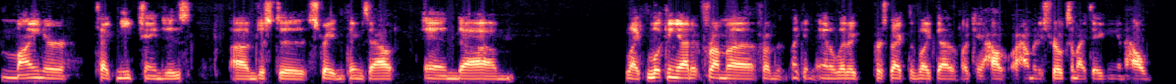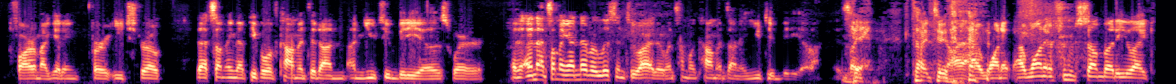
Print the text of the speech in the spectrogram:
minor technique changes um, just to straighten things out. And um, like looking at it from a from like an analytic perspective like that okay how how many strokes am i taking and how far am i getting for each stroke? That's something that people have commented on on youtube videos where and, and that's something i never listen to either when someone comments on a youtube video. It's like yeah, you know, I, I, want it i want it from somebody like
